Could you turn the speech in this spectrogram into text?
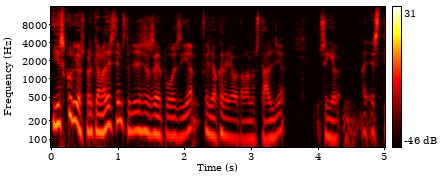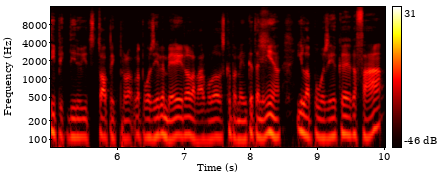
i és curiós, perquè al mateix temps tu llegeixes la seva poesia, allò que dèieu de la nostàlgia, o sigui, és típic dir-ho i ets tòpic, però la poesia ben bé era la vàlvula d'escapament que tenia, i la poesia que, fa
